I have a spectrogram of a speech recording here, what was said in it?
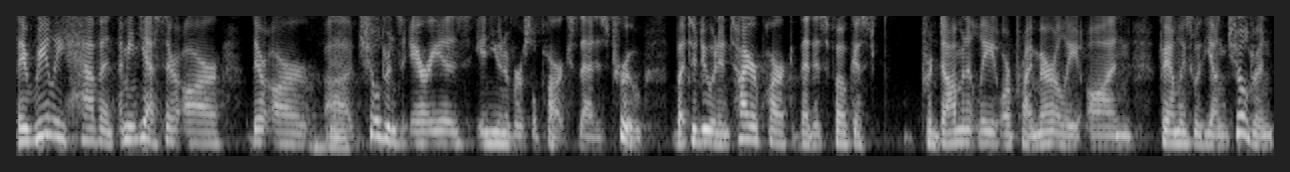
they really haven't i mean yes there are there are uh, children's areas in universal parks that is true but to do an entire park that is focused predominantly or primarily on families with young children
